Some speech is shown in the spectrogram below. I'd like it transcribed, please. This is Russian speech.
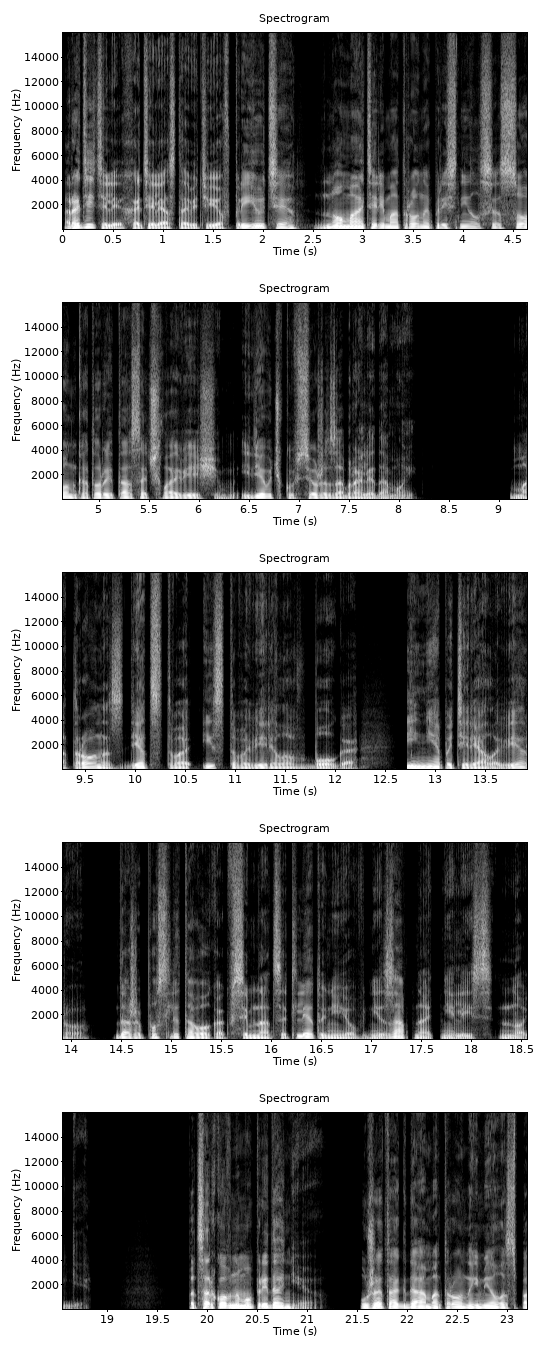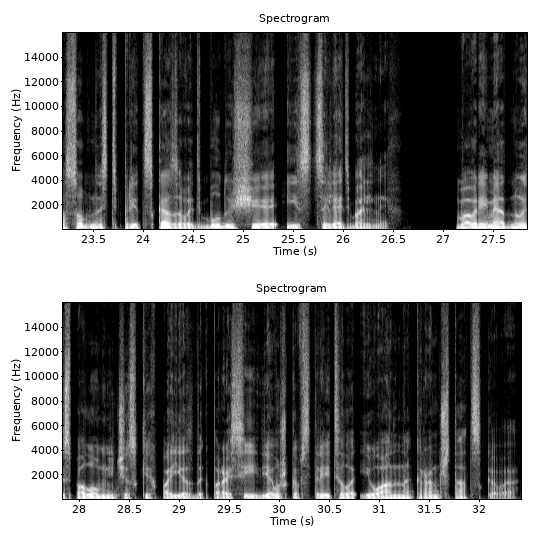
Родители хотели оставить ее в приюте, но матери Матроны приснился сон, который та сочла вещим, и девочку все же забрали домой. Матрона с детства истово верила в Бога и не потеряла веру, даже после того, как в 17 лет у нее внезапно отнялись ноги. По церковному преданию, уже тогда Матрона имела способность предсказывать будущее и исцелять больных. Во время одной из паломнических поездок по России девушка встретила Иоанна Кронштадтского.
